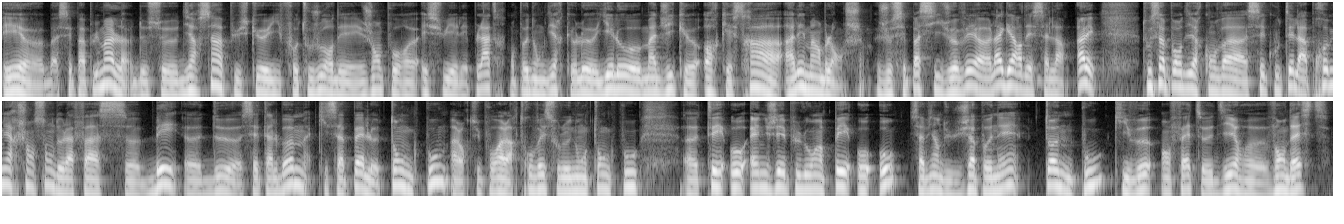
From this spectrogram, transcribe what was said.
Et euh, bah, c'est pas plus mal de se dire ça, puisqu'il faut toujours des gens pour euh, essuyer les plâtres. On peut donc dire que le Yellow Magic Orchestra a les mains blanches. Je sais pas si je vais euh, la garder celle-là. Allez, tout ça pour dire qu'on va s'écouter la première chanson de la face B euh, de cet album qui s'appelle Tongpu. Alors tu pourras la retrouver sous le nom Tongpu, euh, T-O-N-G plus loin P-O-O. Ça vient du japonais. Tonpu, qui veut en fait euh, dire euh, vent d'Est.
